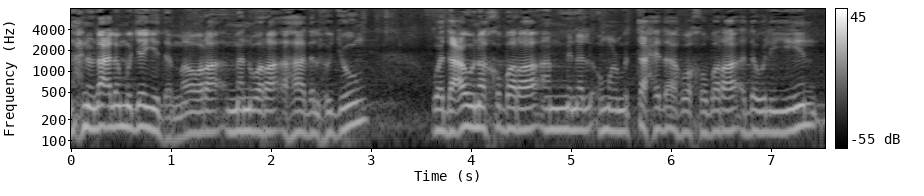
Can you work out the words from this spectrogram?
نحن نعلم جيدا ما وراء من وراء هذا الهجوم ودعونا خبراء من الأمم المتحدة وخبراء دوليين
